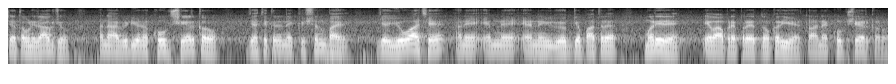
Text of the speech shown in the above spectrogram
ચેતવણી રાખજો અને આ વિડીયોને ખૂબ શેર કરો. જેથી કરીને કિશનભાઈ જે યુવા છે અને એમને એને યોગ્ય પાત્ર મળી રહે એવા આપણે પ્રયત્નો કરીએ. તો આને ખૂબ શેર કરો.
